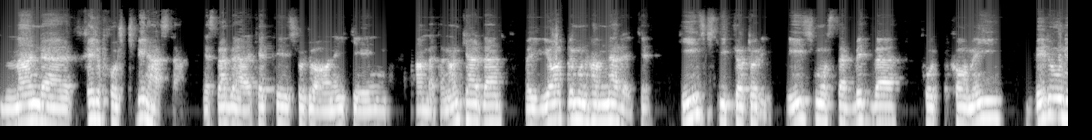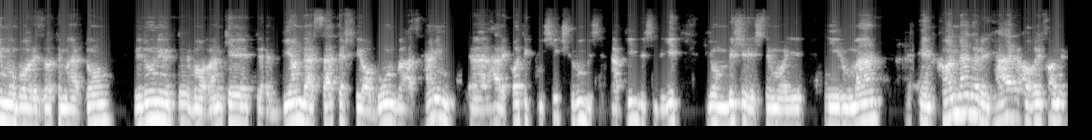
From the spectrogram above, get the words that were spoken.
من خیلی خوشبین هستم نسبت به حرکت شجاعانه ای که این هموطنان کردن و یادمون هم نره که هیچ دیکتاتوری هیچ مستبد و خودکامه بدون مبارزات مردم بدون واقعا که بیان در سطح خیابون و از همین حرکات کوچیک شروع بشه تبدیل بشه به یک جنبش اجتماعی نیرومند. امکان نداره. هر آقای خانه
